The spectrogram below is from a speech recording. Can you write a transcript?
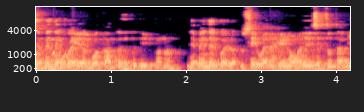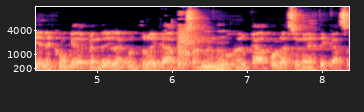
depende del pueblo. votantes de este tipo, ¿no? Depende del pueblo. Sí, bueno, es que como dices tú también, es como que depende de la cultura de cada persona, de cada población en este caso,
